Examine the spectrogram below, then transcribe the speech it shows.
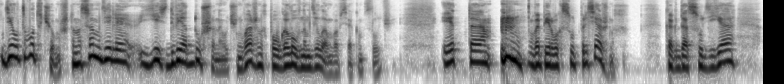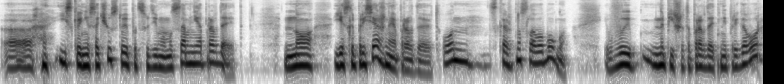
дело-то вот в чем, что на самом деле есть две отдушины очень важных по уголовным делам, во всяком случае. Это, во-первых, суд присяжных, когда судья, э, искренне сочувствуя подсудимому, сам не оправдает. Но если присяжные оправдают, он скажет, ну, слава богу, вы напишет оправдательный приговор,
